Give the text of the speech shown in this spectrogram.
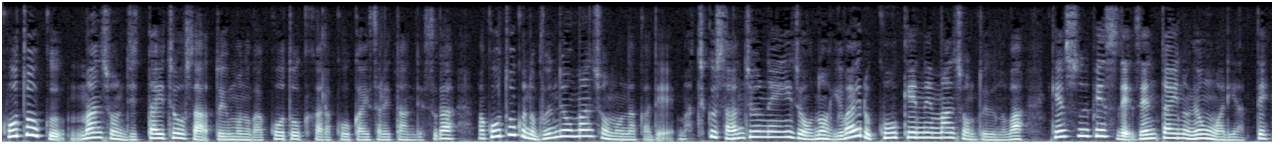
江東区マンション実態調査というものが江東区から公開されたんですが、まあ、江東区の分譲マンションの中で、まあ、築30年以上のいわゆる高経年マンションというのは件数ベースで全体の4割あって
